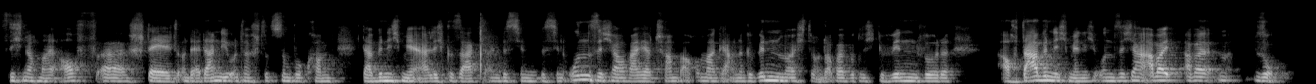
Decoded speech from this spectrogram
sich nochmal aufstellt und er dann die Unterstützung bekommt, da bin ich mir ehrlich gesagt ein bisschen, ein bisschen unsicher, weil ja Trump auch immer gerne gewinnen möchte und ob er wirklich gewinnen würde, auch da bin ich mir nicht unsicher. Aber, aber so,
